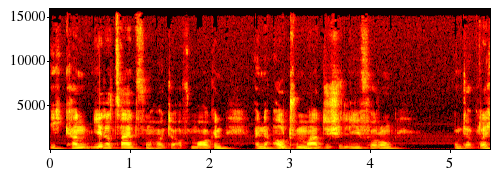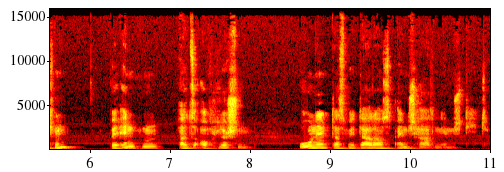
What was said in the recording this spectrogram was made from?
ich kann jederzeit von heute auf morgen eine automatische Lieferung unterbrechen, beenden, also auch löschen, ohne dass mir daraus ein Schaden entsteht.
